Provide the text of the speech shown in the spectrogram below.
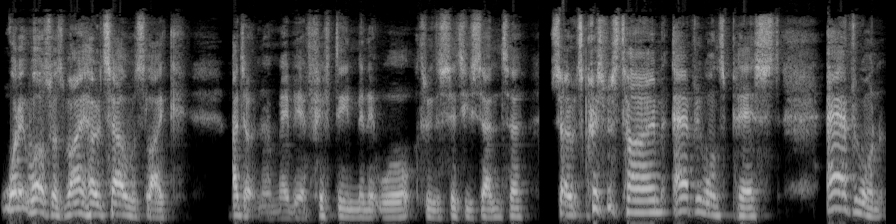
What it was was my hotel was like I don't know, maybe a fifteen minute walk through the city centre. So it's Christmas time. Everyone's pissed. Everyone,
